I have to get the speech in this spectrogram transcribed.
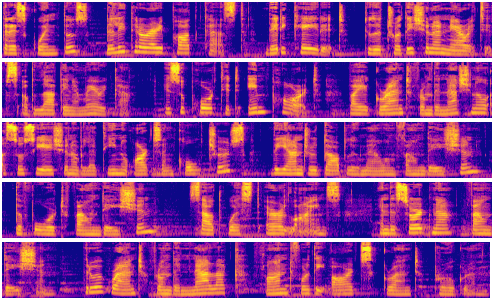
Tres Cuentos, the literary podcast dedicated to the traditional narratives of Latin America, is supported in part by a grant from the National Association of Latino Arts and Cultures, the Andrew W. Mellon Foundation, the Ford Foundation, Southwest Airlines, and the Surdna Foundation through a grant from the NALAC Fund for the Arts Grant Program.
